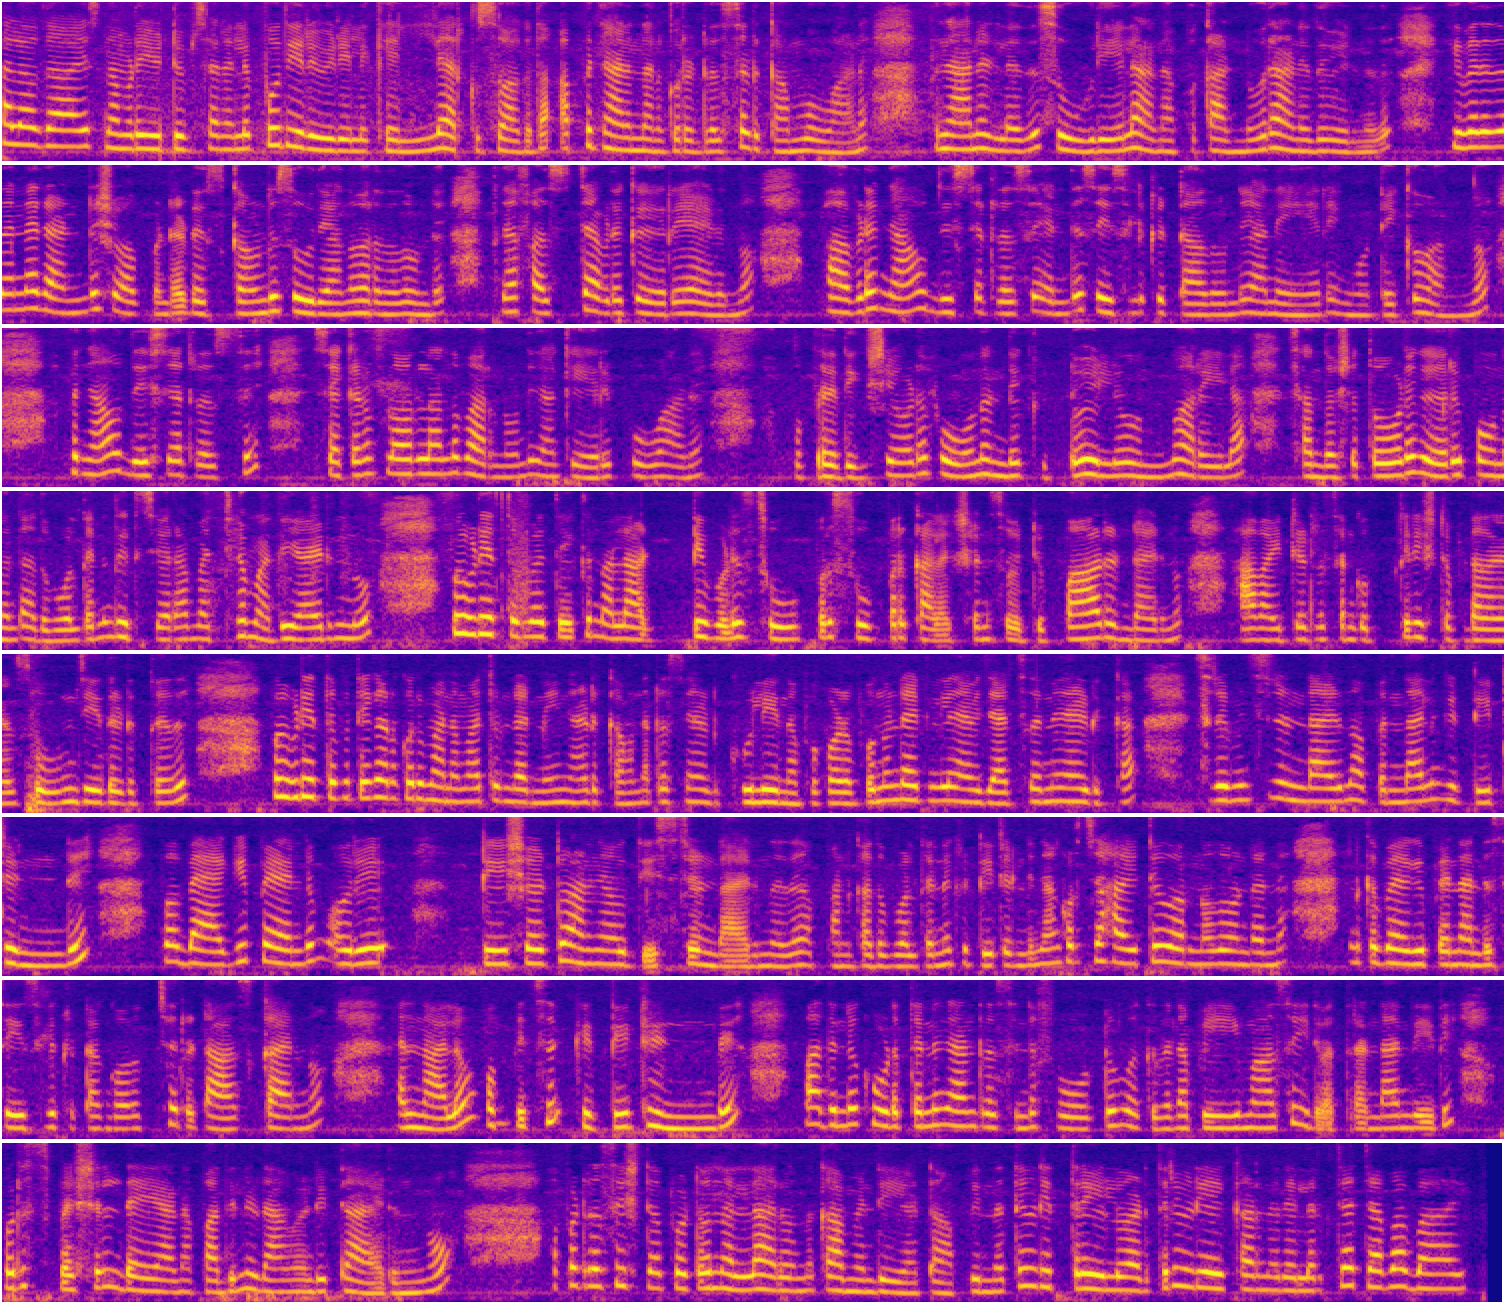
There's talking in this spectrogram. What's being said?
Hello guys നമ്മുടെ YouTube ചാനലിലെ പുതിയൊരു വീഡിയോയിലേക്ക് എല്ലാവർക്കും സ്വാഗതം. അപ്പോൾ ഞാൻ എനിക്കൊരു ഡ്രസ്സ് എടുക്കാൻ പോവാണ്. അപ്പോൾ ഞാനുള്ളത് സൂര്യയിലാണ്. അപ്പോൾ കണ്ണൂരാണ് ഇത് വരുന്നത്. ഇവർ തന്നെ രണ്ട് ഷോപ്പുണ്ട്. ഡിസ്കൗണ്ട് സൂര്യ എന്ന് പറയുന്നതുണ്ട്. അപ്പോൾ ഞാൻ ഫസ്റ്റ് അവിടെ കയറിയായിരുന്നു അപ്പോൾ അവിടെ ഞാൻ ഉദ്ദേശിച്ച ഡ്രസ്സ് എന്റെ സൈസിൽ കിട്ടാത്തതുകൊണ്ട് ഞാൻ നേരെ ഇങ്ങോട്ടേക്ക് വന്നു. അപ്പോൾ ഞാൻ ഉദ്ദേശിച്ച ഡ്രസ്സ് സെക്കൻഡ് ഫ്ലോറിലാണെന്ന് പറഞ്ഞുകൊണ്ട് ഞാൻ കയറി പോവാണ്. അപ്പോൾ പ്രതീക്ഷയോടെ പോകുന്നുണ്ട്. കിട്ടോ ഇല്ലയോ ഒന്നും അറിയില്ല. സന്തോഷത്തോടെ കയറി പോകുന്നുണ്ട്. അതുപോലെ തന്നെ തിരിച്ചു വരാൻ പറ്റിയ മതിയായിരുന്നു. അപ്പോൾ ഇവിടെ എത്തുമ്പോഴത്തേക്ക് നല്ല അടിപൊളി സൂപ്പർ സൂപ്പർ കളക്ഷൻസ് ഒരുപാടുണ്ടായിരുന്നു. ആ വൈറ്റ് ഡ്രസ്സ് എനിക്ക് ഒത്തിരി ഇഷ്ടപ്പെട്ടതാണ് ഞാൻ സൂം ചെയ്തെടുത്തത്. അപ്പോൾ ഇവിടെ എത്തുമ്പോഴത്തേക്ക് എനിക്കൊരു മനമാറ്റം ഉണ്ടായിരുന്നു. ഞാൻ എടുക്കാൻ വന്ന ഡ്രസ്സ് ഞാൻ എടുക്കൂലേന്ന് അപ്പോൾ കുഴപ്പമൊന്നും ഉണ്ടായിരുന്നില്ല. ഞാൻ വിചാരിച്ചു തന്നെ ഞാൻ എടുക്കാം. ശ്രമിച്ചിട്ടുണ്ടായിരുന്നു. അപ്പോൾ എന്തായാലും കിട്ടിയിട്ടുണ്ട്. അപ്പോൾ ബാഗി പാന്റും ഒരു ടീഷർട്ടുമാണ് ഞാൻ ഉദ്ദേശിച്ചിട്ടുണ്ടായിരുന്നത്. അപ്പം എനിക്ക് അതുപോലെ തന്നെ കിട്ടിയിട്ടുണ്ട്. ഞാൻ കുറച്ച് ഹൈറ്റ് കുറഞ്ഞത് കൊണ്ട് തന്നെ എനിക്ക് ബാഗിൽ പാന്റ് എന്റെ സൈസിൽ കിട്ടാൻ കുറച്ചൊരു ടാസ്ക് ആയിരുന്നു. എന്നാലും ഒപ്പിച്ച് കിട്ടിയിട്ടുണ്ട്. അപ്പോൾ അതിന്റെ കൂടെ തന്നെ ഞാൻ ഡ്രസ്സിന്റെ ഫോട്ടോ വെക്കുന്നുണ്ട്. അപ്പോൾ ഈ മാസം ഇരുപത്തിരണ്ടാം തീയതി ഒരു സ്പെഷ്യൽ ഡേ ആണ്. അപ്പോൾ അതിനിടാൻ വേണ്ടിയിട്ടായിരുന്നു. അപ്പോൾ ഡ്രസ്സ് ഇഷ്ടപ്പെട്ടോ എന്ന് എല്ലാവരും ഒന്ന് കമന്റ് ചെയ്യാം കേട്ടോ അപ്പോൾ ഇന്നത്തെ വീഡിയോ ഇത്രയേ ഉള്ളൂ. അടുത്തൊരു വീഡിയോ ആയി കാണുന്നവരെല്ലാവർക്കും ചാറ്റാ ബൈ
